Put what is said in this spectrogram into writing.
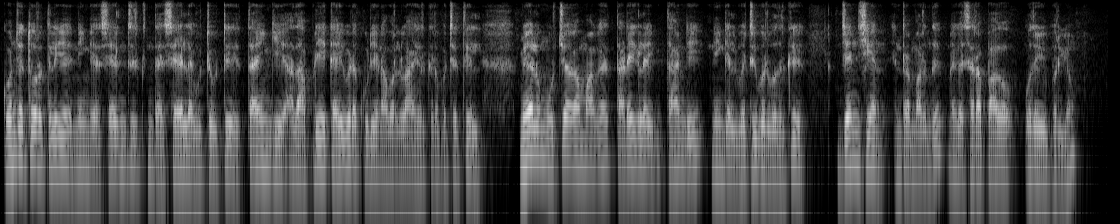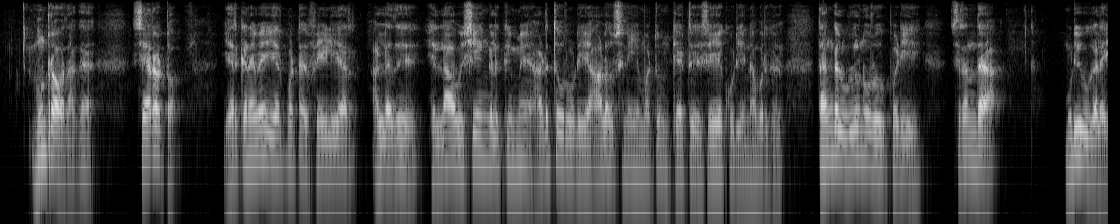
கொஞ்ச தூரத்திலேயே நீங்கள் செஞ்சிருந்த செயலை விட்டுவிட்டு தயங்கி அதை அப்படியே கைவிடக்கூடிய நபர்களாக இருக்கிற பட்சத்தில் மேலும் உற்சாகமாக தடைகளை தாண்டி நீங்கள் வெற்றி பெறுவதற்கு ஜென்சியன் என்ற மருந்து மிக சிறப்பாக உதவி புரியும். மூன்றாவதாக செரோட்டோ. ஏற்கனவே ஏற்பட்ட ஃபெயிலியர் அல்லது எல்லா விஷயங்களுக்குமே அடுத்தவருடைய ஆலோசனையை மட்டும் கேட்டு செய்யக்கூடிய நபர்கள் தங்கள் உள்ளுணர்வுப்படி சிறந்த முடிவுகளை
